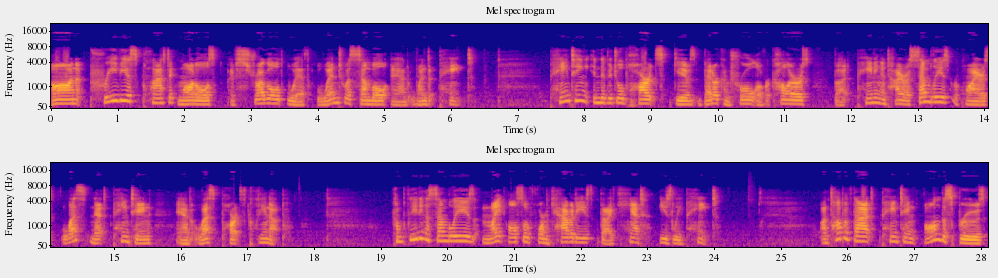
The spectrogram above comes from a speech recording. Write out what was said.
On previous plastic models, I've struggled with when to assemble and when to paint. Painting individual parts gives better control over colors, but painting entire assemblies requires less net painting and less parts cleanup. Completing assemblies might also form cavities that I can't easily paint. On top of that, painting on the sprues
